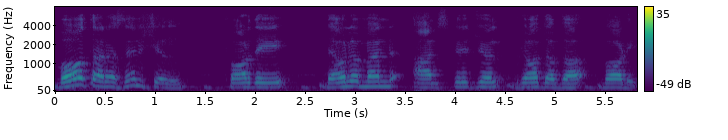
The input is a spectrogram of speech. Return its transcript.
Both are essential for the development and spiritual growth of the body.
